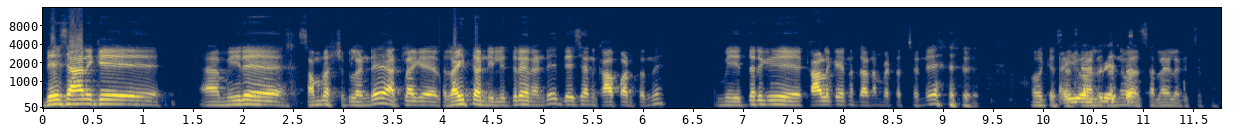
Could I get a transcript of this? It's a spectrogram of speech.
దేశానికి మీరే సంరక్షకులు అండి అట్లాగే రైతు అండి వీళ్ళిద్దరేనండి దేశాన్ని కాపాడుతుంది. మీ ఇద్దరికి కాళ్ళకైనా దండం పెట్టచ్చండి. ఓకే సార్. ధన్యవాదాలు చెప్పండి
